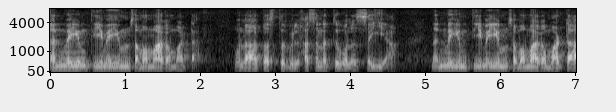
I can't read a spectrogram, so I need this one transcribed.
நன்மையும் தீமையும் சமமாக மாட்டா. ஒலா தஸ்தபில் ஹசனத்து ஒல செய்யா நன்மையும் தீமையும் சமமாக மாட்டா.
